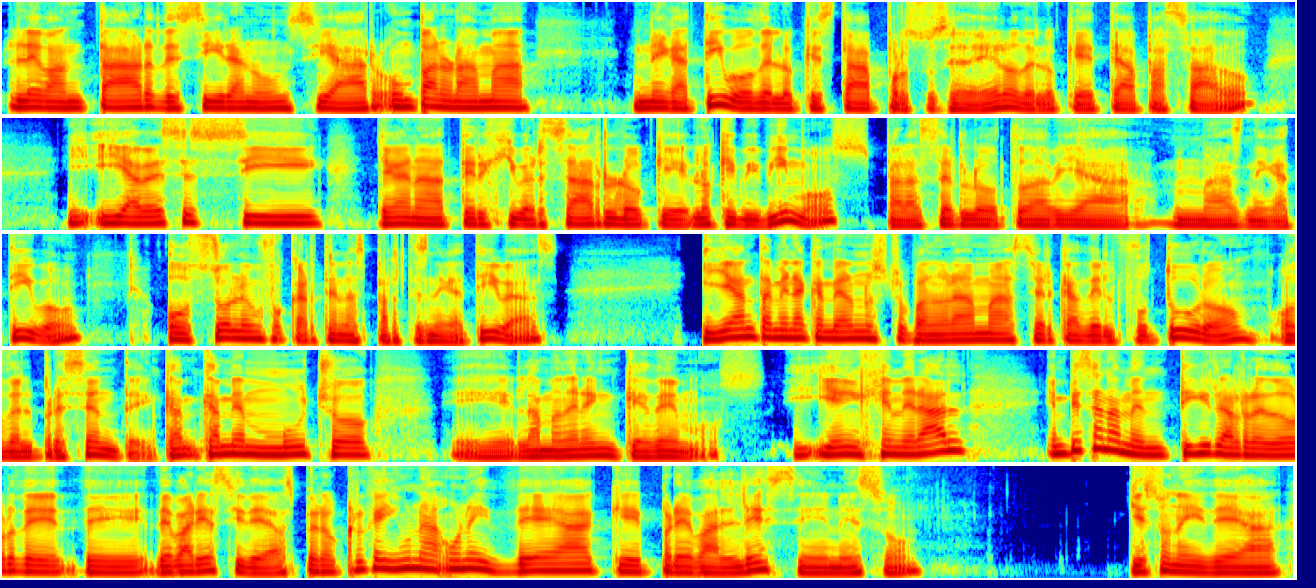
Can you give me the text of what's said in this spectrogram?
levantar, decir, anunciar un panorama negativo de lo que está por suceder o de lo que te ha pasado y, a veces sí llegan a tergiversar lo que, lo que vivimos para hacerlo todavía más negativo o solo enfocarte en las partes negativas. y llegan también a cambiar nuestro panorama acerca del futuro o del presente. cambian mucho eh, la manera en que vemos. Y, en general empiezan a mentir alrededor de, varias ideas, pero creo que hay una, una idea que prevalece en eso y es una idea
